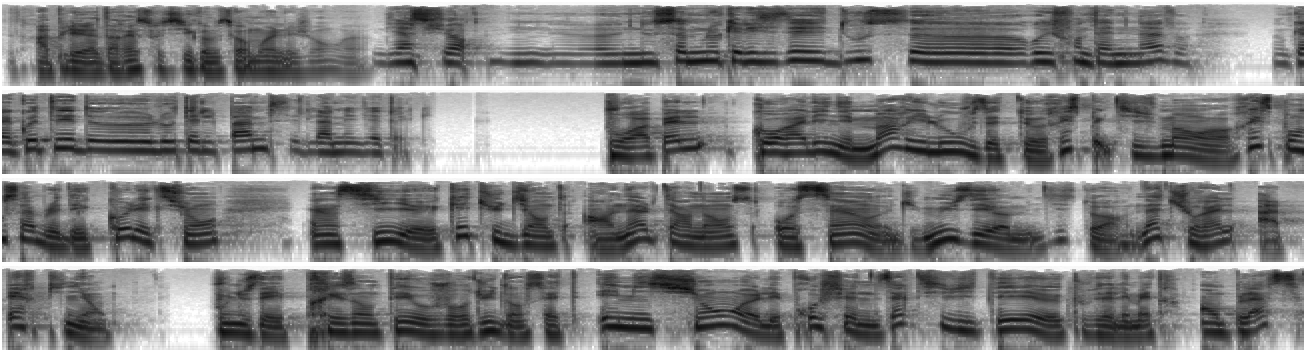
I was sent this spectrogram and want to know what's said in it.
Peut-être rappeler l'adresse aussi, comme ça au moins les gens. Euh. Bien sûr. Euh, nous sommes localisés 12 euh, rue Fontaine-Neuve, donc à côté de l'hôtel PAM, c'est de la médiathèque. Pour rappel, Coraline et Marie-Lou, vous êtes respectivement responsables des collections ainsi qu'étudiantes en alternance au sein du Muséum d'histoire naturelle à Perpignan. Vous nous avez présenté aujourd'hui dans cette émission euh, les prochaines activités euh, que vous allez mettre en place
